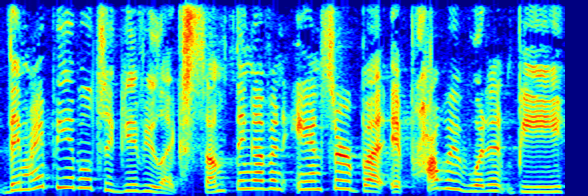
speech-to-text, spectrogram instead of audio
They might be able to give you like something of an answer, but it probably wouldn't be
